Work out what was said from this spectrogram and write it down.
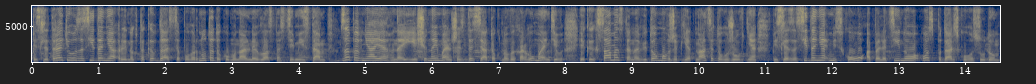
після третього засідання ринок таки вдасться повернути до комунальної власності міста. Запевняє, в неї є щонайменше з десяток нових аргументів, яких саме стане відомо вже 15 жовтня після засідання міського апеляційного господарського суду.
